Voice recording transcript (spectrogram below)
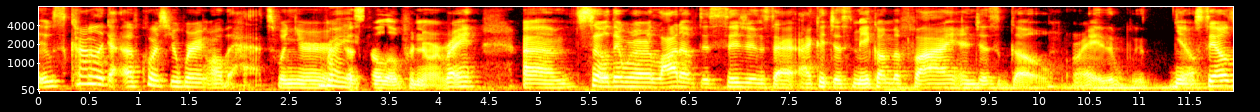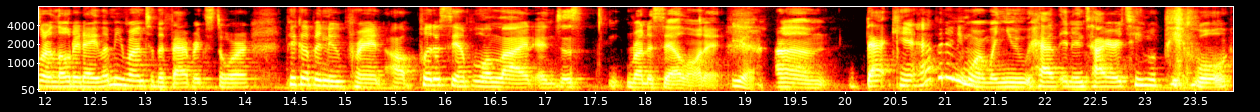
it was kind of like, of course, you're wearing all the hats when you're right. a solopreneur, right? Um, so there were a lot of decisions that I could just make on the fly and just go, right? You know, sales are low today. Let me run to the fabric store, pick up a new print. I'll put a sample online and just run a sale on it. Yeah. Um, that can't happen anymore when you have an entire team of people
